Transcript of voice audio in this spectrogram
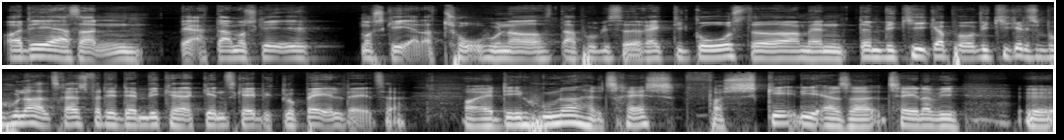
Og det er sådan, ja, der er måske Måske er der 200, der er publiceret rigtig gode steder, men dem vi kigger på, vi kigger ligesom på 150, for det er dem, vi kan genskabe i global data. Og er det 150 forskellige, altså taler vi øh,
